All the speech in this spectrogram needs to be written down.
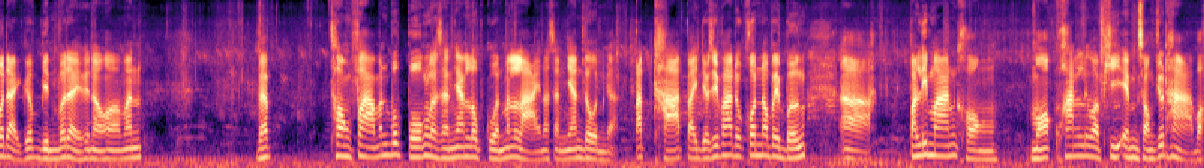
บ่ได้เกือบบินบ่ได้พี่น้องเพราะมันแบบ ทองฟ้ามันบ่โป่งแล้วสัญญาณรบกวนมันหลายเนาะสัญญาณโดนก็ตัดขาดไปเดี๋ยวสิพาทุกคนเอาไปเบิงอ่าปริมาณของหมอกควันหรือว่า PM 2.5บ่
